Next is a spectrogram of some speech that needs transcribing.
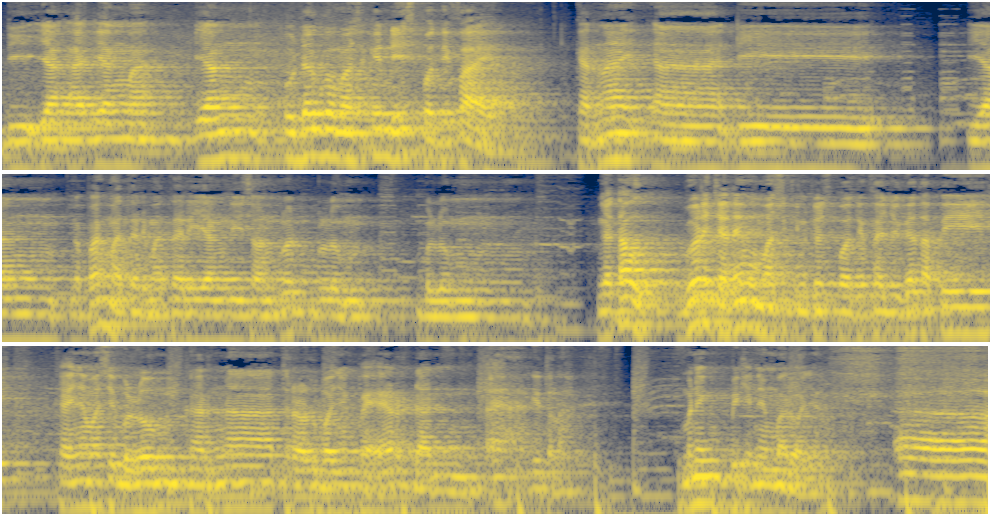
di yang yang yang udah gue masukin di Spotify. Karena uh, di yang apa materi-materi yang di SoundCloud belum belum nggak tahu. Gue rencananya mau masukin ke Spotify juga tapi kayaknya masih belum karena terlalu banyak PR dan eh gitulah. Mending bikin yang baru aja. Uh,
